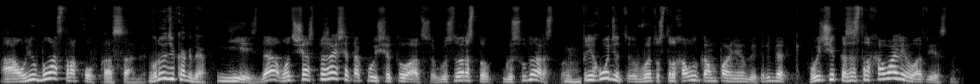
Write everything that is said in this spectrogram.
а у него была страховка ОСАГО. Вроде когда. Есть, да. Вот сейчас представь себе такую ситуацию. Государство, государство угу. приходит в эту страховую компанию и говорит, ребятки, вы человека застраховали его ответственность?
